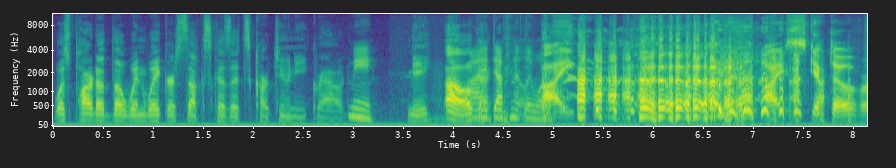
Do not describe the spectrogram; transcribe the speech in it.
was part of the Wind Waker sucks because it's cartoony crowd? Me. Me? Oh, okay. I definitely was. I I skipped over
